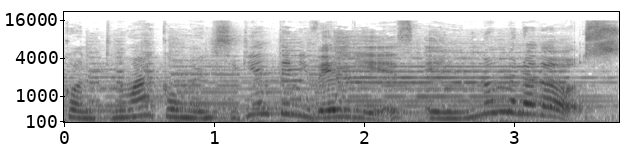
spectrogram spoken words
continúa con el siguiente nivel y es el número 2.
